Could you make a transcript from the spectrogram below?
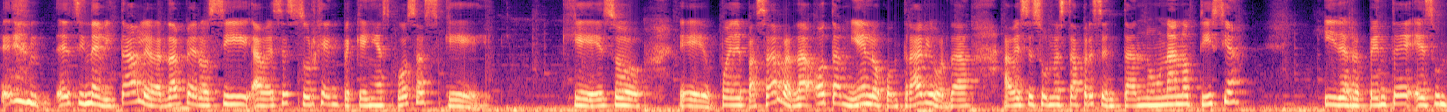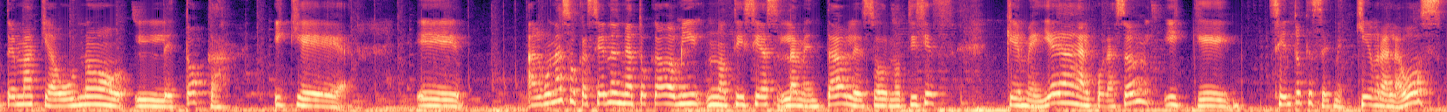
es inevitable, ¿verdad? Pero sí, a veces surgen pequeñas cosas que, que eso eh, puede pasar, ¿verdad? O también lo contrario, ¿verdad? A veces uno está presentando una noticia y de repente es un tema que a uno le toca y que eh, algunas ocasiones me ha tocado a mí noticias lamentables o noticias que me llegan al corazón y que siento que se me quiebra la voz.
